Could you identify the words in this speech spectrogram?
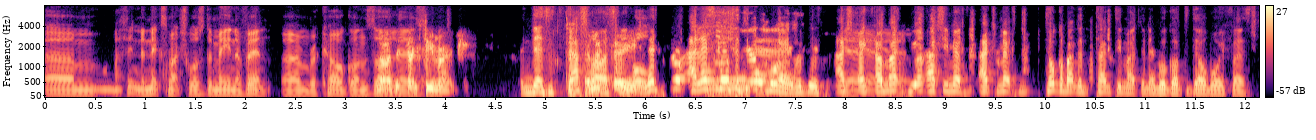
Um, I think the next match was the main event. Um, Raquel No, Gonzalez. the tag team match. That's that's what I was MXA. thinking. Let's go. Uh, let's Oh, go to yeah. Del Boy with this. Actually, Yeah, I, I yeah, might, you actually, Max, actually, Max, talk about the tag team match, and then we'll go to Del Boy first.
